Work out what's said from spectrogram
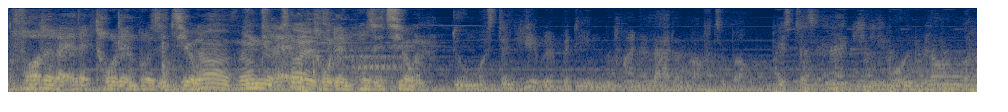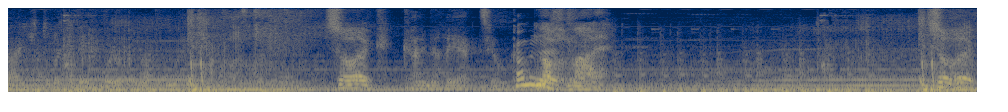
Vordere Elektrode in Position. Ja, wir haben Hintere. Elektrode in Position. Du musst den Hebel bedienen, um eine Ladung aufzubauen. Ist das Energieniveau im blauen Bereich, drücke den auszudrücken. Zurück. Keine Reaktion. Komm. Nochmal. Zurück.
